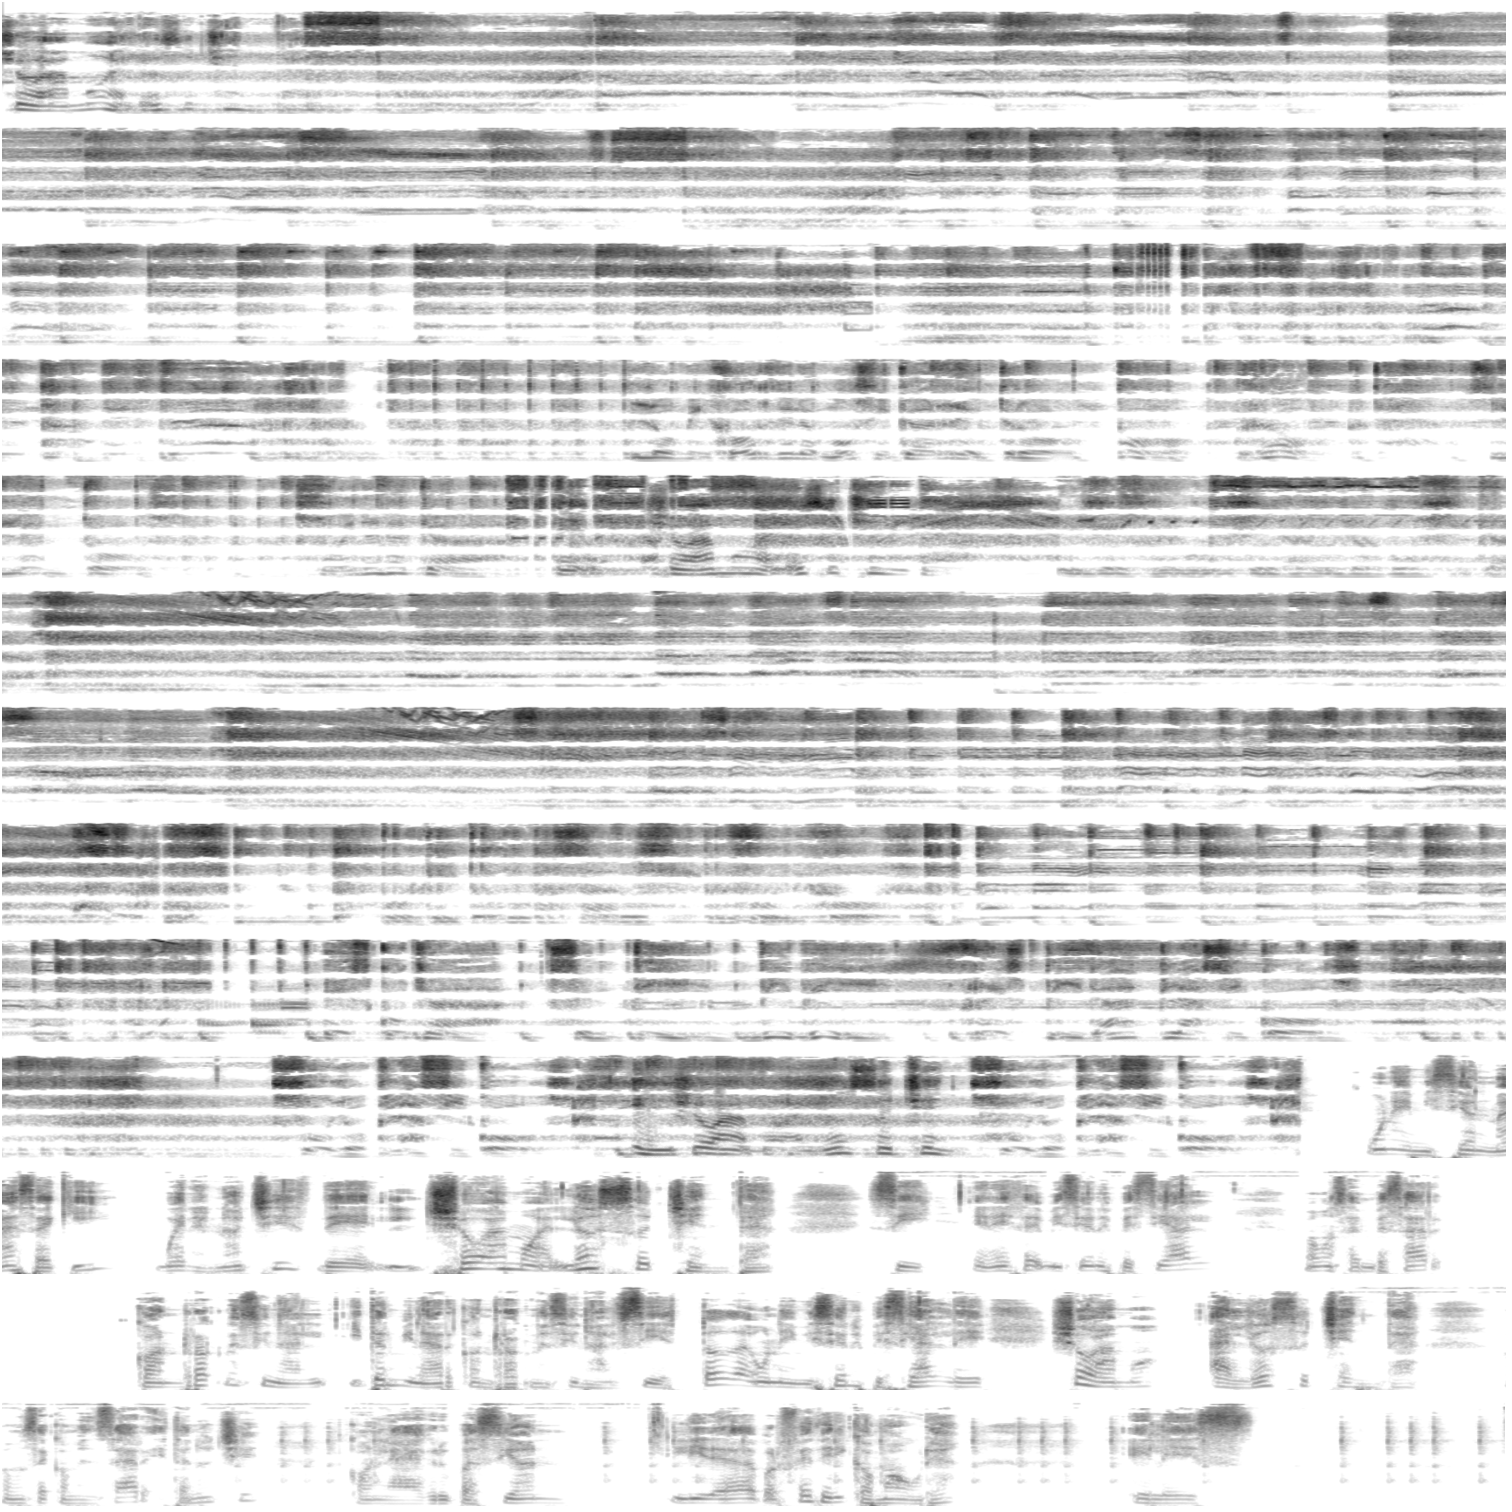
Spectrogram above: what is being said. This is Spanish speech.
Yo amo a los 80. Lo mejor de la música retro, acá. Eh, yo amo a los 80. Ellos revolucionaron la música. Yo amo a los 80. solo clásicos. Una emisión más aquí. Buenas noches de Yo amo a los 80. Sí, en esta emisión especial vamos a empezar con rock nacional y terminar con rock nacional. Sí, es toda una emisión especial de Yo amo a los 80. Vamos a comenzar esta noche con la agrupación liderada por Federico Moura. Él es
